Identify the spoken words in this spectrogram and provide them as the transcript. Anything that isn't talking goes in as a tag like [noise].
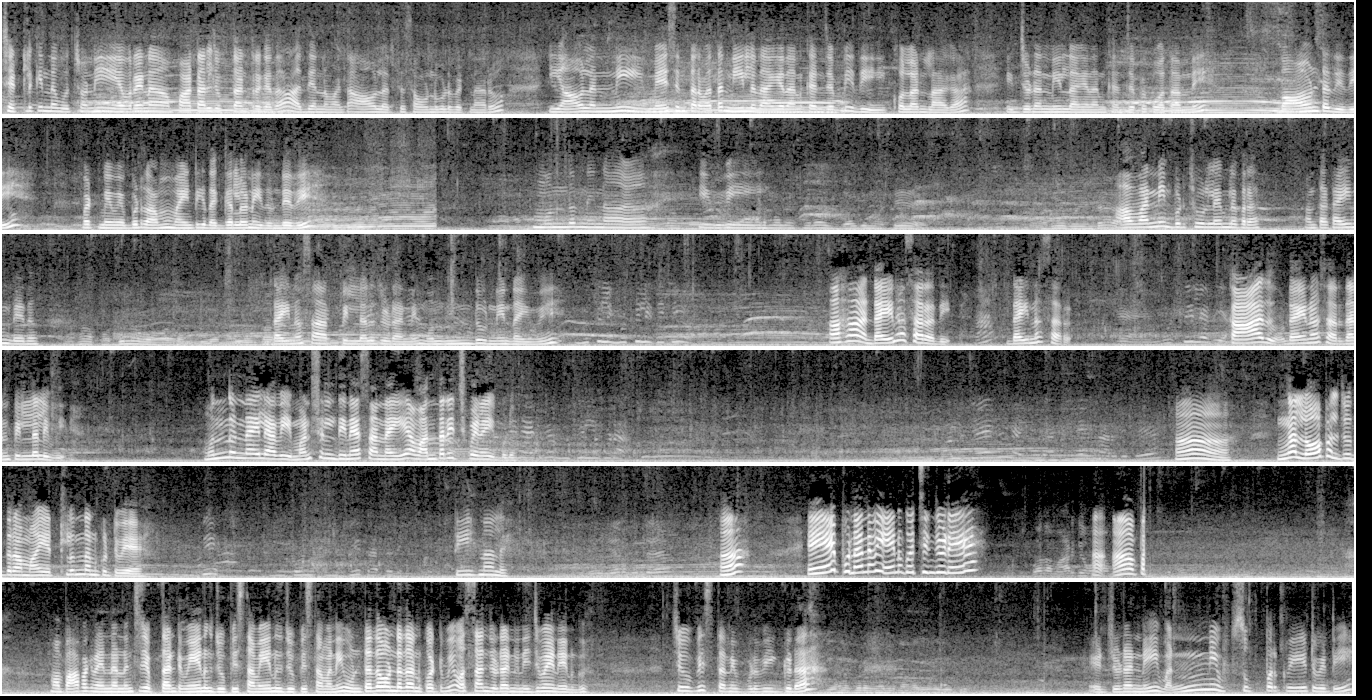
చెట్ల కింద కూర్చొని ఎవరైనా పాఠాలు చెప్తా అంటారు కదా అది అన్నమాట. ఆవులు అరిసే సౌండ్ కూడా పెట్టినారు. ఈ ఆవులన్నీ మేసిన తర్వాత నీళ్ళు తాగేదానికి అని చెప్పి ఇది కొలను లాగా ఇది చూడండి నీళ్ళు తాగేదానికి అని చెప్పి పోతుంది. బాగుంటుంది ఇది బట్ మేము ఎప్పుడు రాము మా ఇంటికి దగ్గరలోనే ఇది ఉండేది. ముందు నేను ఇవి అవన్నీ ఇప్పుడు చూడలేం లేవరా అంత టైం లేదు. డైనోసార్ పిల్లలు చూడండి ముందు ఇవి. ఆహా డైనోసార్ అది. డైనోసార్ కాదు డైనోసార్ దాని పిల్లలు ఇవి. ముందున్నాయి అవి మనుషులు తినేస్తున్నాయి అవి అంతరించిపోయినాయి ఇప్పుడు. ఇంకా లోపల చూద్దురామ్మా ఎట్లుందనుకుంటువే? తీసినాలే. ఆ? ఏ పునర్నవి ఏనుగు వచ్చింది చూడే? మా పాపకి నిన్న నుంచి చెప్తా అంటే ఏనుగు చూపిస్తాం ఏనుగు చూపిస్తామని ఉంటుందో ఉండదో అనుకోటి వస్తాను చూడండి నిజమైన ఏనుగు. చూపిస్తాను ఇప్పుడు మీకు కూడా. ఇటు చూడండి ఇవన్నీ సూపర్ క్రియేటివిటీ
